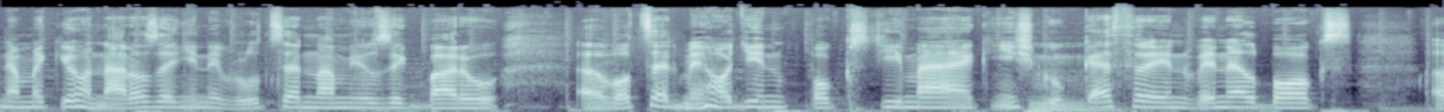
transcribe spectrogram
na Mekyho narozeniny v Lucerna Music Baru, eh, od 7 hodin pokřtíme knížku hmm. Catherine Vinyl Box uh,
